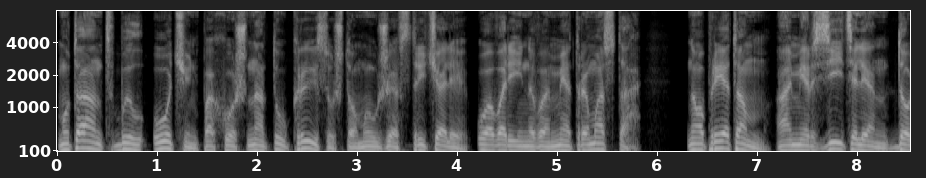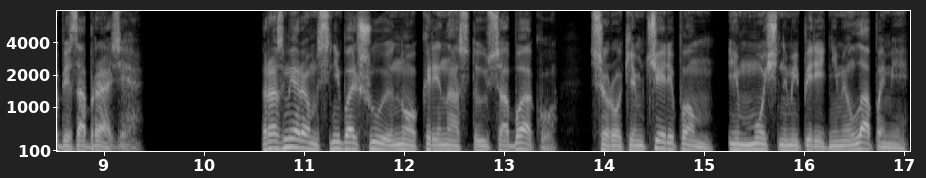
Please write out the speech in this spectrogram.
Мутант был очень похож на ту крысу, что мы уже встречали у аварийного метромоста, но при этом омерзителен до безобразия. Размером с небольшую, но коренастую собаку, широким черепом и мощными передними лапами,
